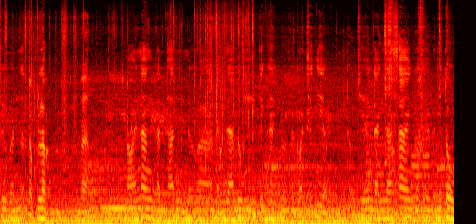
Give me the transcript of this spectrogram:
tư vấn rất độc lập. Vâng. Nói năng cẩn thận và đánh giá đúng tình hình có trách nhiệm. Thậm chí anh đánh giá sai anh có thể phải đi tù.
